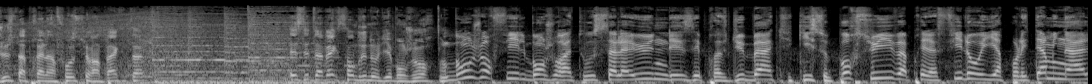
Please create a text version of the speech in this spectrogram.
juste après l'info sur Impact. Et c'est avec Sandrine Ollier, bonjour. Bonjour Phil, bonjour à tous. À la une, les épreuves du bac qui se poursuivent après la philo hier pour les terminales.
